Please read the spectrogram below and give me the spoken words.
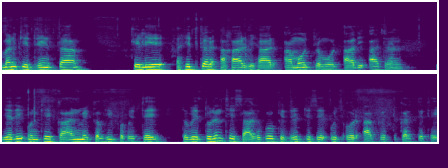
मन की दृढ़ता के लिए अहितकर आहार विहार, आमोद प्रमोद आदि आचरण यदि उनके कान में कभी पहुँचते तो वे तुरंत ही साधकों की दृष्टि से उस ओर आकृष्ट करते थे।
